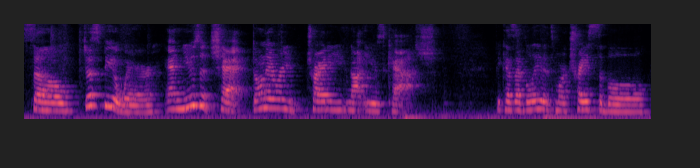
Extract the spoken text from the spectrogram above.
So just be aware and use a check. Don't ever try to not use cash because I believe it's more traceable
